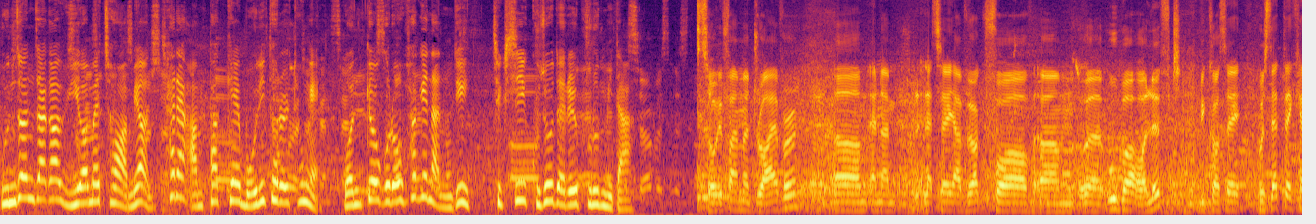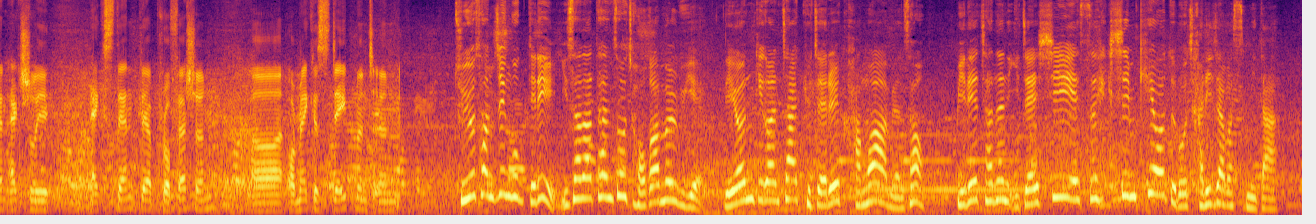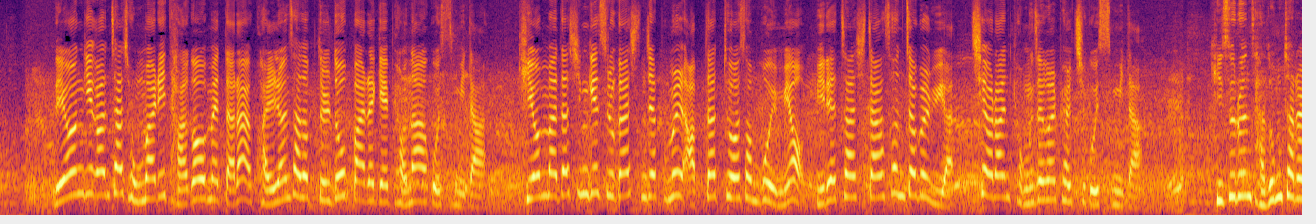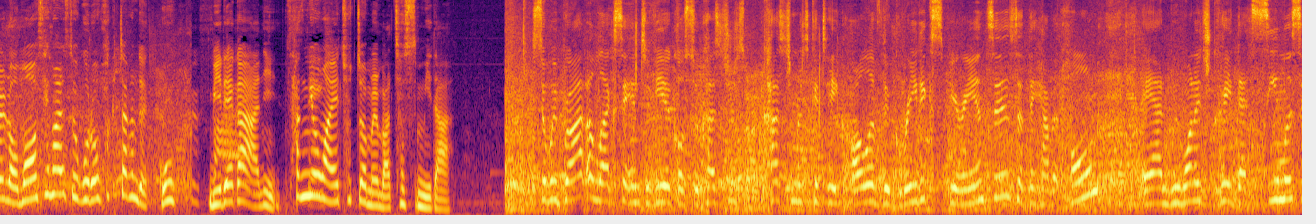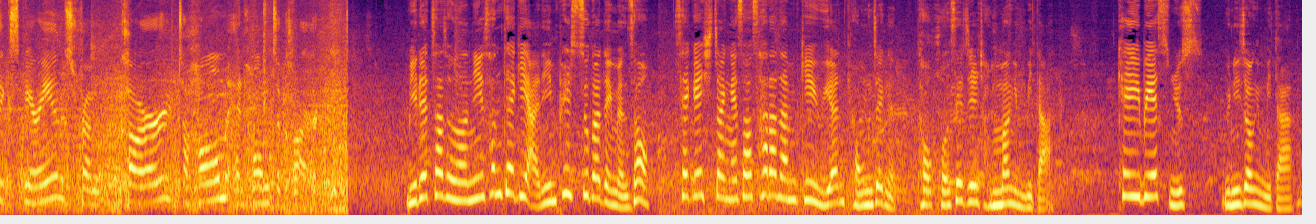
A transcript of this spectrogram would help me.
운전자가 위험에 처하면 차량 안팎의 모니터를 통해 원격으로 확인한 뒤 즉시 구조대를 부릅니다. So if I'm a driver um, and I'm, let's say I work for um, Uber or Lyft, because they, with that they can actually extend their profession uh, or make a statement in 주요 선진국들이 이산화탄소 저감을 위해 내연기관차 규제를 강화하면서 미래차는 이제 CES 핵심 키워드로 자리 잡았습니다. 내연기관차 종말이 다가옴에 따라 관련 산업들도 빠르게 변화하고 있습니다. 기업마다 신기술과 신제품을 앞다투어 선보이며 미래차 시장 선점을 위한 치열한 경쟁을 펼치고 있습니다. 기술은 자동차를 넘어 생활 속으로 확장됐고 미래가 아닌 상용화에 초점을 맞췄습니다. So we brought Alexa into vehicles so customers, customers could take all of the great experiences that they have at home, and we wanted to create that seamless experience from car to home and home to car. 미래차 전원이 선택이 아닌 필수가 되면서 세계 시장에서 살아남기 위한 경쟁은 더 거세질 전망입니다. KBS 뉴스 윤희정입니다.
